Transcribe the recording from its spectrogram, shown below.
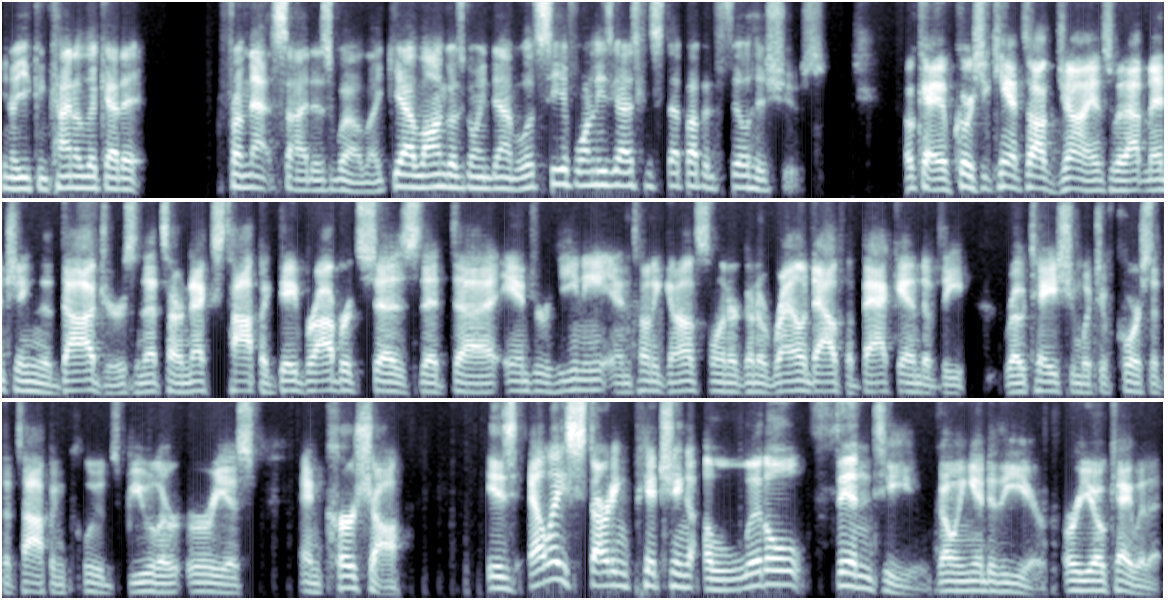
you know you can kind of look at it from that side as well like yeah longo's going down but let's see if one of these guys can step up and fill his shoes Okay, of course, you can't talk Giants without mentioning the Dodgers, and that's our next topic. Dave Roberts says that uh, Andrew Heaney and Tony Gonsolin are going to round out the back end of the rotation, which, of course, at the top includes Buehler, Urias, and Kershaw. Is LA starting pitching a little thin to you going into the year, or are you okay with it?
